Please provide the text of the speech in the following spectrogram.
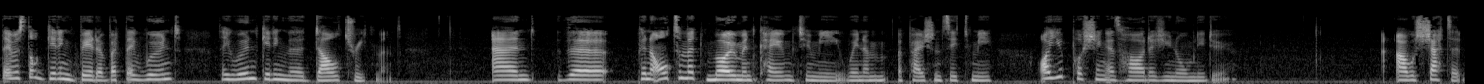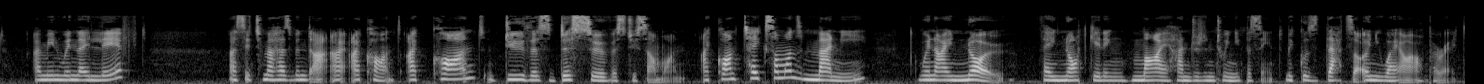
They were still getting better, but they weren't, they weren't getting the dull treatment. And the penultimate moment came to me when a, a patient said to me, Are you pushing as hard as you normally do? I was shattered. I mean, when they left, I said to my husband, I, I, I can't. I can't do this disservice to someone. I can't take someone's money when I know they're not getting my 120% because that's the only way I operate.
